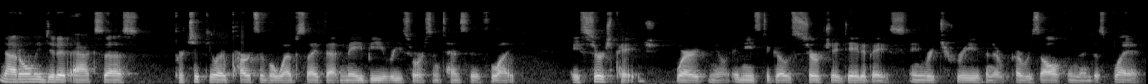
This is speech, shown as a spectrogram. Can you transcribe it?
not only did it access particular parts of a website that may be resource intensive, like a search page where you know it needs to go search a database and retrieve an, a result and then display it.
